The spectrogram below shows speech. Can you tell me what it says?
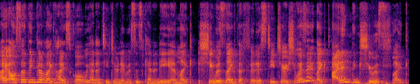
I also think of like high school. We had a teacher named Mrs. Kennedy, and like she was like the fittest teacher. She wasn't like I didn't think she was like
